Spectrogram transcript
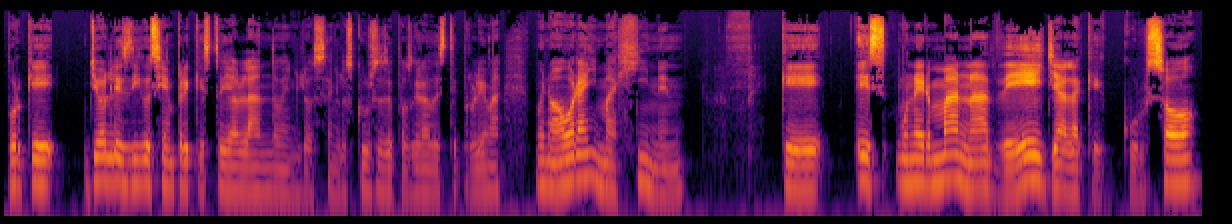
porque yo les digo siempre que estoy hablando en los, en los cursos de posgrado de este problema, bueno, ahora imaginen que es una hermana de ella la que cursó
